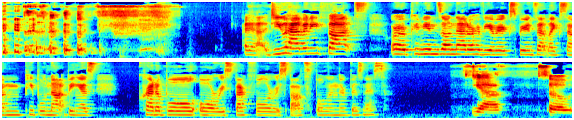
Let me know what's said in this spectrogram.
yeah. Do you have any thoughts or opinions on that, or have you ever experienced that, like some people not being as credible or respectful or responsible in their business? Yeah. So,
